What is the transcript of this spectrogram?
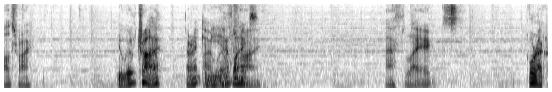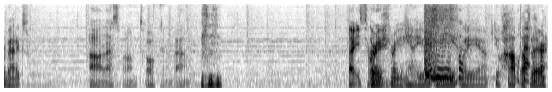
I'll try. You will try. All right, give I me athletics try. Athletics. or acrobatics. Oh, that's what I'm talking about. 33. 33. Yeah, you immediately uh, you hop up there,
